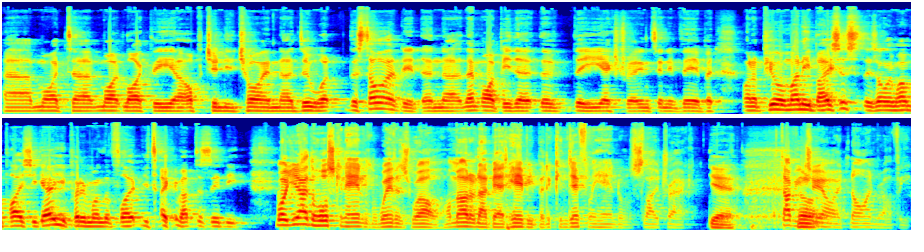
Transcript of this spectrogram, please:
uh, might uh, might like the uh, opportunity to try and uh, do what the Steyer did, and uh, that might be the, the the extra incentive there. But on a pure money basis, there's only one place you go. You put him on the float. You take him up to Sydney. Well, you know the horse can handle the wet as well. I'm not about heavy, but it can definitely handle a slow track. Yeah. WTI at nine, Ralphie.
